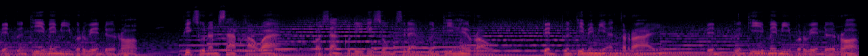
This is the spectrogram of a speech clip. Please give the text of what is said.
เป็นพื้นที่ไม่มีบริเวณโดยรอบ ภิกษุนั้นทราบข่าวว่าเขาสร้างกุฏิที่สงแสดงพื้นที่ให้เรา เป็นพื้นที่ไม่มีอันตราย เป็นพื้นที่ไม่มีบริเวณโดยรอบ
